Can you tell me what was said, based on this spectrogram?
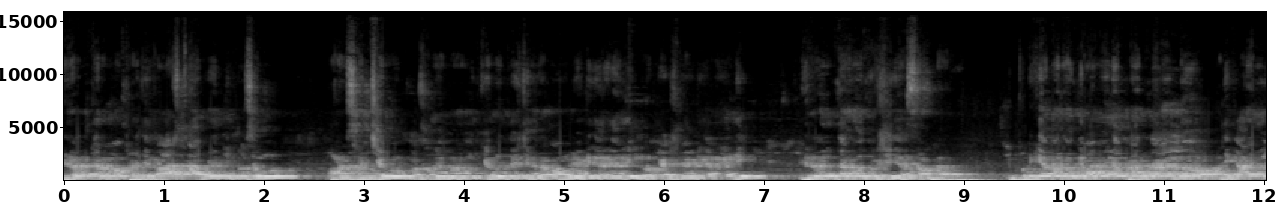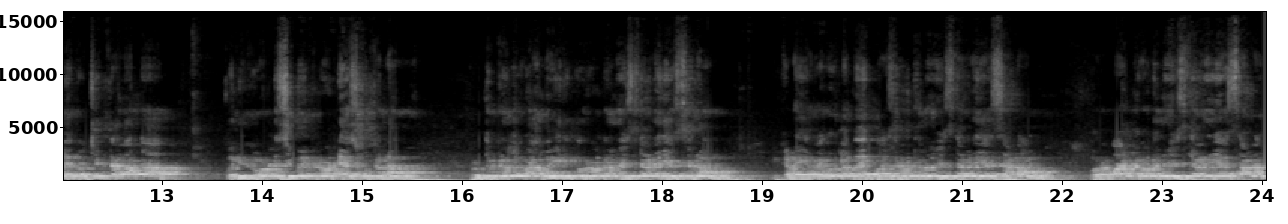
నిరంతరము ప్రతి రాష్ట్ర అభివృద్ధి కోసము మన సంక్షేమం కోసమే మన ముఖ్యమంత్రి చంద్రబాబు నాయుడు గారు కానీ లోకేష్ నాయుడు గారు కానీ నిరంతరము కృషి చేస్తూ ఉంటారు. ఇప్పటికే మనం గ్రామీణ ప్రాంతాలలో అధికారంలోకి వచ్చిన తర్వాత కొన్ని రోడ్లు సిమెంట్ రోడ్లు వేసుకుంటున్నాం. ప్రొద్దుటూరులో కూడా మైదుకూరు రోడ్లను విస్తరణ చేస్తున్నాం. ఇక్కడ ఎర్రగుంట బైపాస్ రోడ్లను విస్తరణ చేస్తున్నాం. పొరపాటు రోడ్లను విస్తరణ చేస్తున్నాం.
